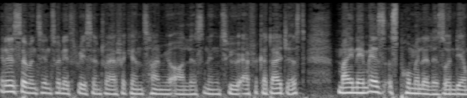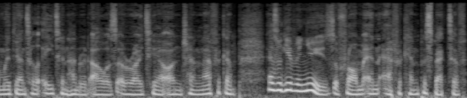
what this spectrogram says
It is 1723 Central African time. You are listening to Africa Digest. My name is Spumelele Zondi. I'm with you until 1800 hours right here on Channel Africa as we give you news from an African perspective.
